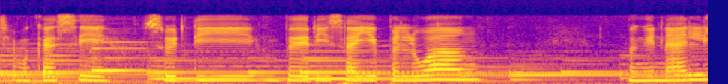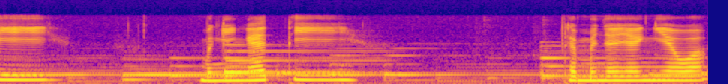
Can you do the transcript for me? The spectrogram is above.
Terima kasih sudi beri saya peluang mengenali mengingati dan menyayangi awak.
